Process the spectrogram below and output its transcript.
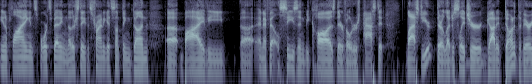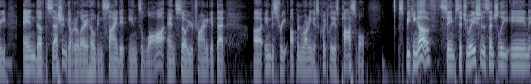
in applying in sports betting. Another state that's trying to get something done uh, by the uh, NFL season because their voters passed it last year. Their legislature got it done at the very end of the session. Governor Larry Hogan signed it into law, and so you're trying to get that uh, industry up and running as quickly as possible. Speaking of, same situation essentially in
